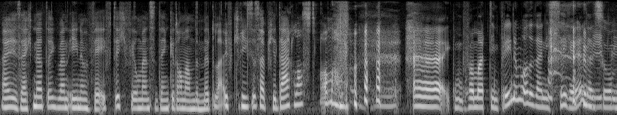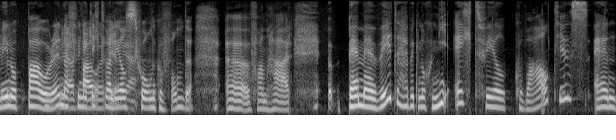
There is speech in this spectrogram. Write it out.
ja. Je zegt net, ik ben 51. Veel mensen denken dan aan de midlife-crisis. Heb je daar last van? Of? Eh, van Martin Prenen wilde dat niet zeggen. Hè? Dat is zo menopower. Hè? Dat Ja, vind ik echt wel heel schoon gevonden eh, van haar. Eh, Bij mijn weten heb ik nog niet echt veel kwaaltjes. En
